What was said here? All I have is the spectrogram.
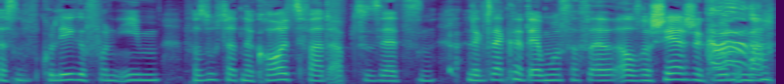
dass ein Kollege von ihm versucht hat, eine Kreuzfahrt abzusetzen. Und er gesagt hat, er muss das aus Recherchegründen machen.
